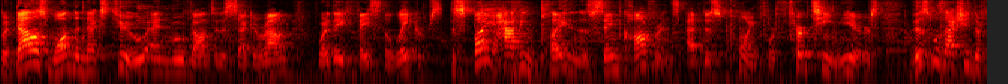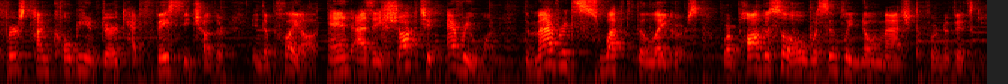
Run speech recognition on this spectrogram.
But Dallas won the next two and moved on to the second round where they faced the Lakers. Despite having played in the same conference at this point for 13 years, this was actually the first time Kobe and Dirk had faced each other in the playoffs. And as a shock to everyone, the Mavericks swept the Lakers, where Pau Gasol was simply no match for Nowitzki.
